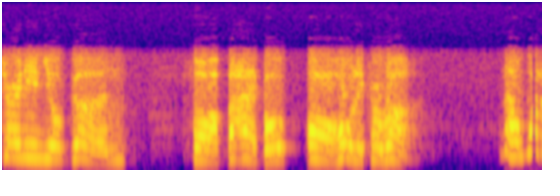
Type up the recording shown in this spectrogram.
turn in your gun for a Bible or a Holy Quran. Now, what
